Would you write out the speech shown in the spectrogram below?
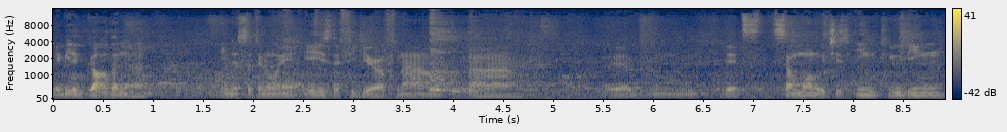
maybe the gardener, in a certain way, is the figure of now. Uh, uh, it's someone which is including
